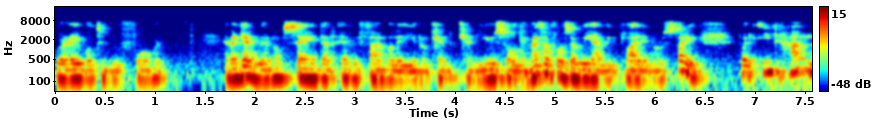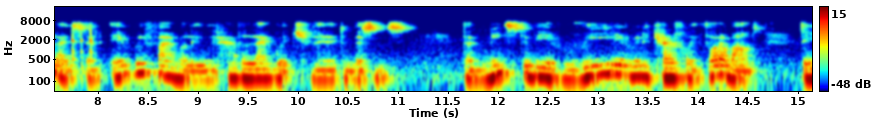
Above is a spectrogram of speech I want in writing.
were able to move forward. And again, we are not saying that every family, you know, can, can use all the metaphors that we have implied in our study, but it highlights that every family will have a language related to business that needs to be really, really carefully thought about the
